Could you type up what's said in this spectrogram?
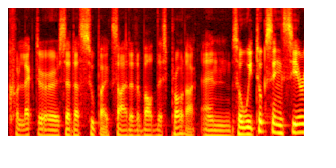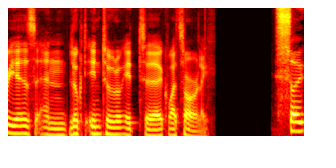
collectors that are super excited about this product, and so we took things serious and looked into it uh, quite thoroughly. So,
